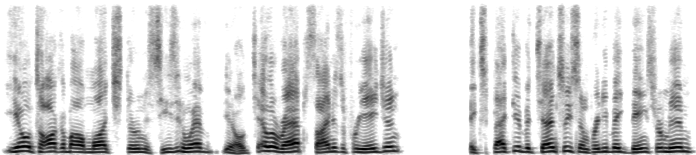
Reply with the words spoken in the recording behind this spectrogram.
you don't talk about much during the season who have, you know, Taylor Rapp signed as a free agent, expected potentially some pretty big things from him.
